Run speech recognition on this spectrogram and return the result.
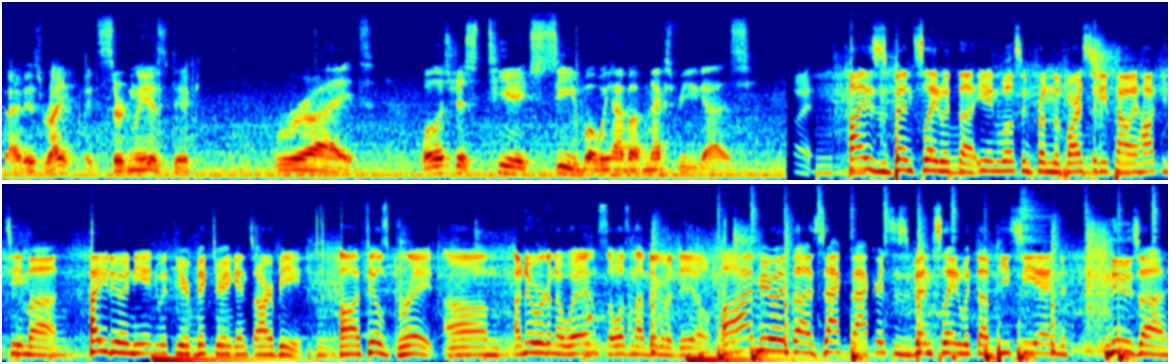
That is right. It certainly is, Dick. Right. Well, let's just THC what we have up next for you guys. Hi, this is Ben Slade with uh, Ian Wilson from the varsity Poway hockey team. Uh, how you doing, Ian, with your victory against RB? Uh, it feels great. Um, I knew we were gonna win, so it wasn't that big of a deal. Uh, I'm here with uh, Zach Backrus. This is Ben Slade with uh, PCN News. Uh,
